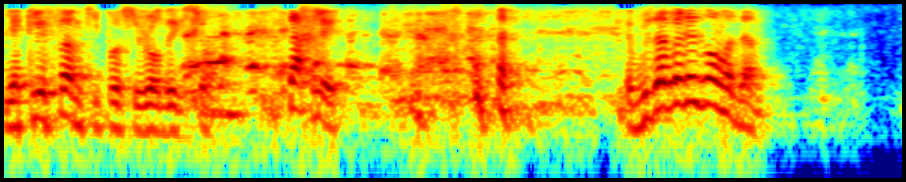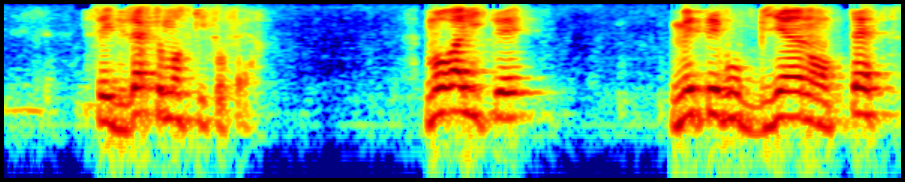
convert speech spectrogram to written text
Il n'y a que les femmes qui posent ce genre de questions. Vous avez raison, madame. C'est exactement ce qu'il faut faire. Moralité, mettez-vous bien en tête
